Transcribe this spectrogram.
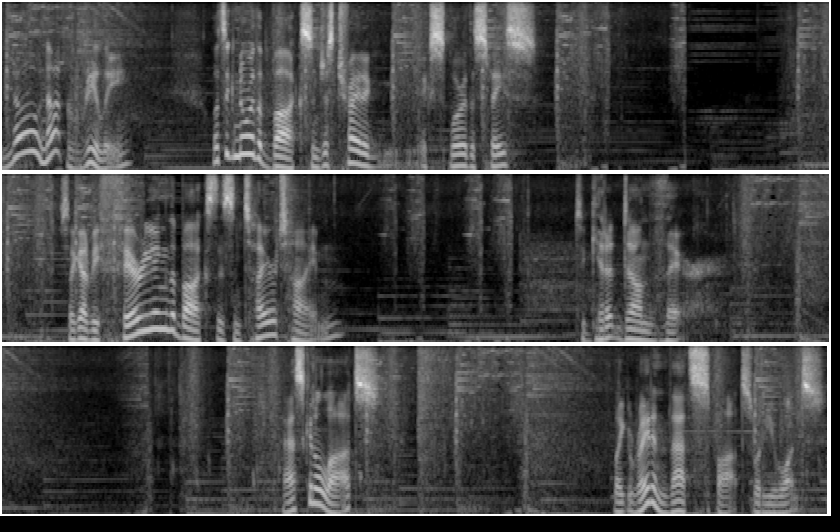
No, not really. Let's ignore the box and just try to explore the space. So I gotta be ferrying the box this entire time to get it down there. Asking a lot. Like, right in that spot, what do you want?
